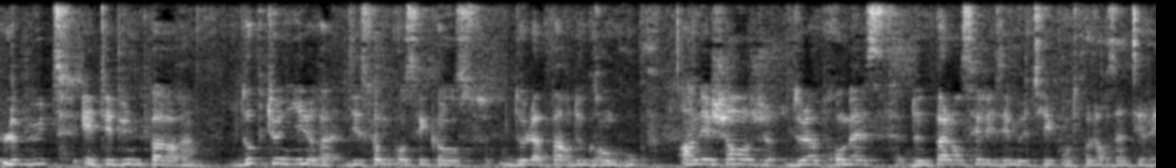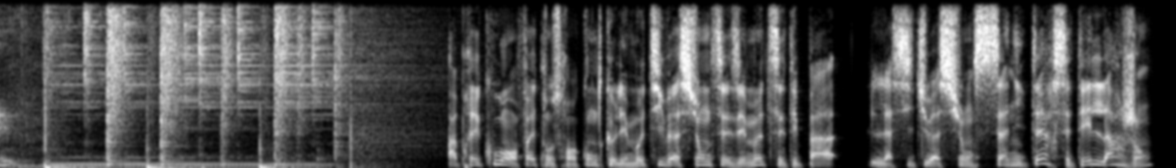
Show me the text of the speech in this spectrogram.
Le but était d'une part d'obtenir des sommes conséquences de la part de grands groupes en échange de la promesse de ne pas lancer les émeutiers contre leurs intérêts. Après coup, en fait, on se rend compte que les motivations de ces émeutes, c'était pas la situation sanitaire, c'était l'argent.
